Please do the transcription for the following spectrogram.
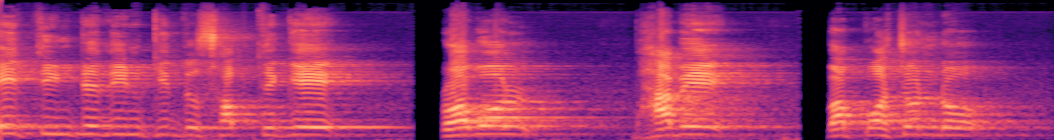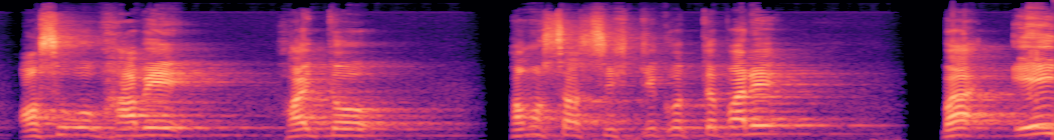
এই তিনটে দিন কিন্তু সবথেকে প্রবলভাবে বা প্রচণ্ড অশুভভাবে হয়তো সমস্যার সৃষ্টি করতে পারে। বা এই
